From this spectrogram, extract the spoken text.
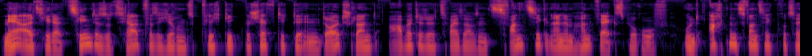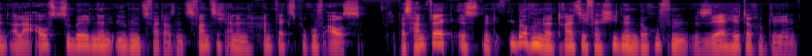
Mehr als jeder zehnte sozialversicherungspflichtig Beschäftigte in Deutschland arbeitete 2020 in einem Handwerksberuf und 28 Prozent aller Auszubildenden üben 2020 einen Handwerksberuf aus. Das Handwerk ist mit über 130 verschiedenen Berufen sehr heterogen.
